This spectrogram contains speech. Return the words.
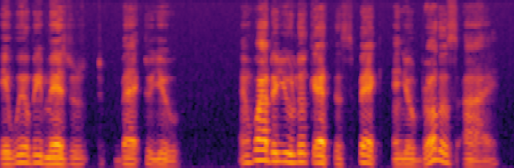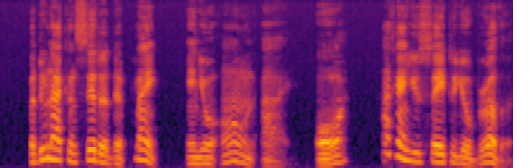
it will be measured back to you. And why do you look at the speck in your brother's eye, but do not consider the plank in your own eye? Or How can you say to your brother,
